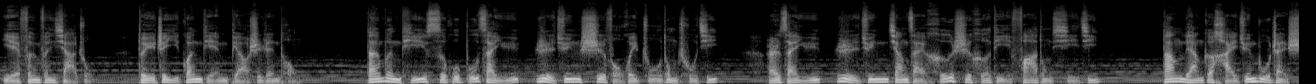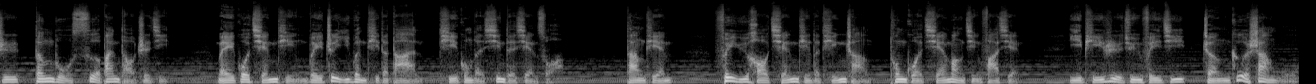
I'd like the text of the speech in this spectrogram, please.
也纷纷下注，对这一观点表示认同。但问题似乎不在于日军是否会主动出击，而在于日军将在何时何地发动袭击。当两个海军陆战师登陆色班岛之际，美国潜艇为这一问题的答案提供了新的线索。当天，飞鱼号潜艇的艇长通过潜望镜发现，一批日军飞机整个上午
